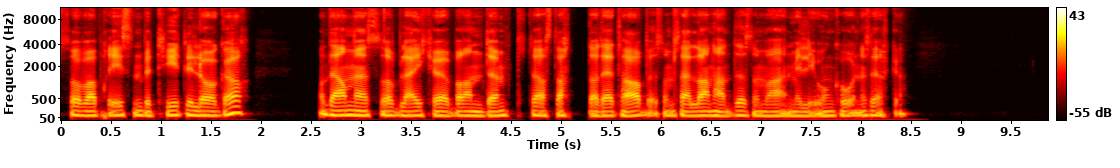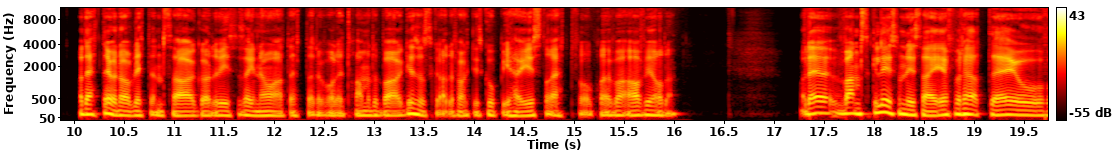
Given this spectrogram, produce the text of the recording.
så var prisen betydelig lavere, og dermed så ble kjøperen dømt til å erstatte det tapet som selgeren hadde, som var en million kroner cirka. Og dette er jo da blitt en sak, og det viser seg nå at etter det var litt fram og tilbake, så skal det faktisk opp i Høyesterett for å prøve å avgjøre det. Og det er vanskelig, som de sier, for det er jo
